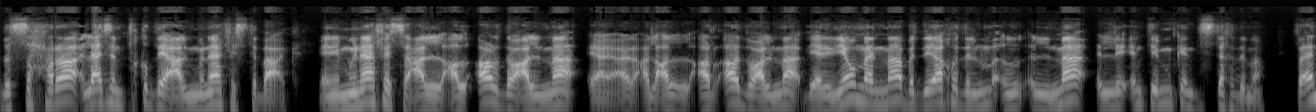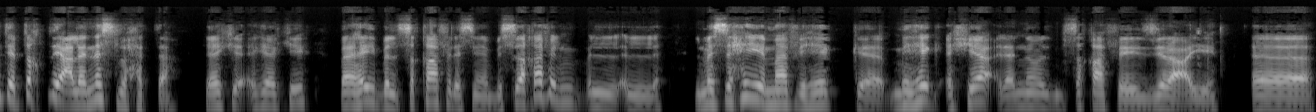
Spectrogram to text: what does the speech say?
بالصحراء لازم تقضي على المنافس تبعك. يعني منافس على, على الأرض وعلى الماء يعني على, الأرض وعلى الماء. يعني يوما ما بده يأخذ الماء اللي أنت ممكن تستخدمه. فأنت بتقضي على نسله حتى. كيف فهي بالثقافة الإسلامية. بالثقافة المسيحية ما في هيك ما هيك أشياء لأنه ثقافة زراعية. آه،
